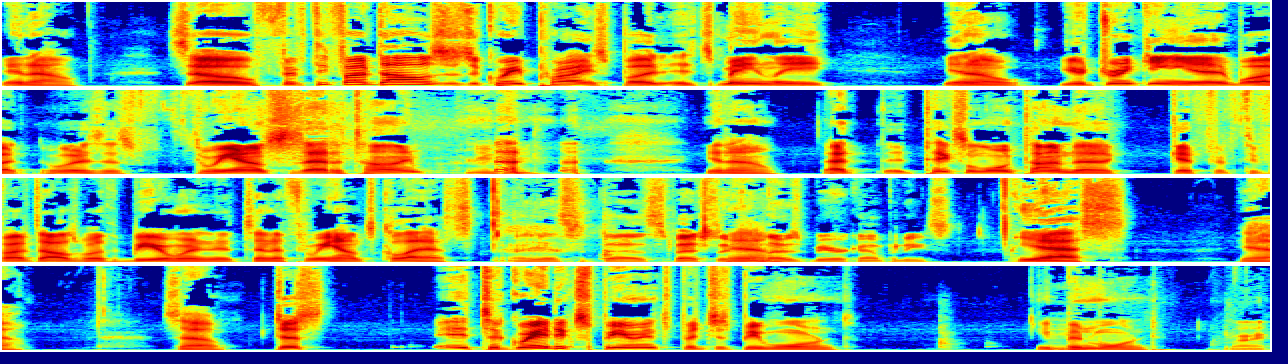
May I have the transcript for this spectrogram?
you know. So fifty-five dollars is a great price, but it's mainly, you know, you're drinking it. What? What is this? Three ounces at a time. Mhm. You know that it takes a long time to get fifty-five dollars worth of beer when it's in a three-ounce glass. Uh, yes, it does, especially Yeah. from those beer companies. Yes, yeah. So just, it's a great experience, but just be warned. You've been warned. Right.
